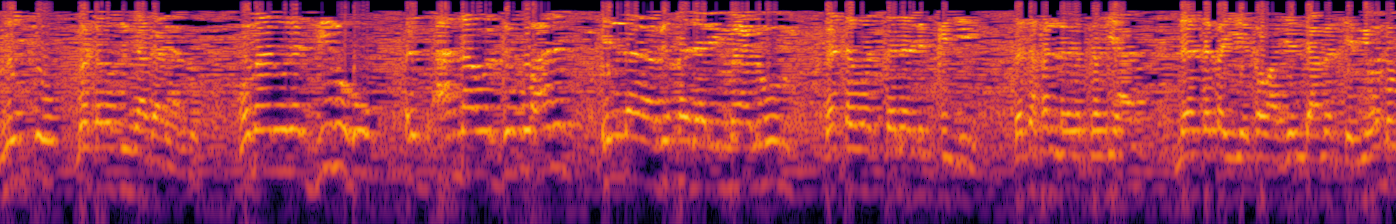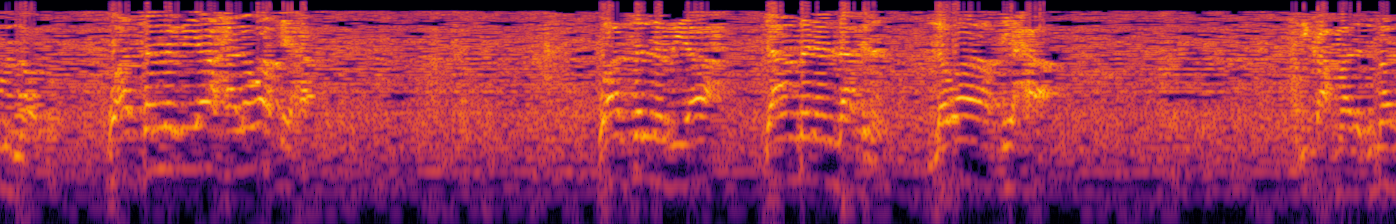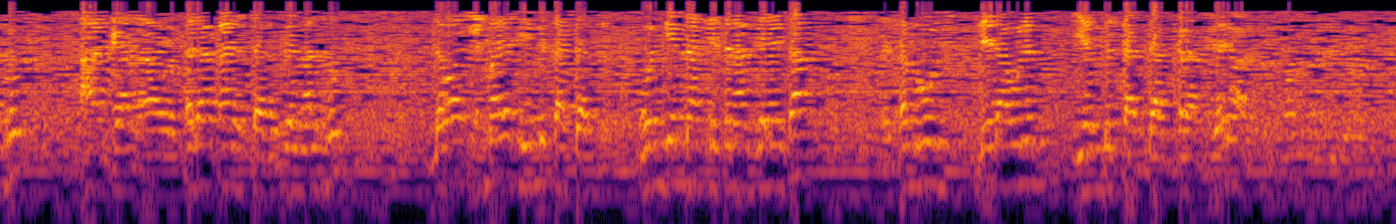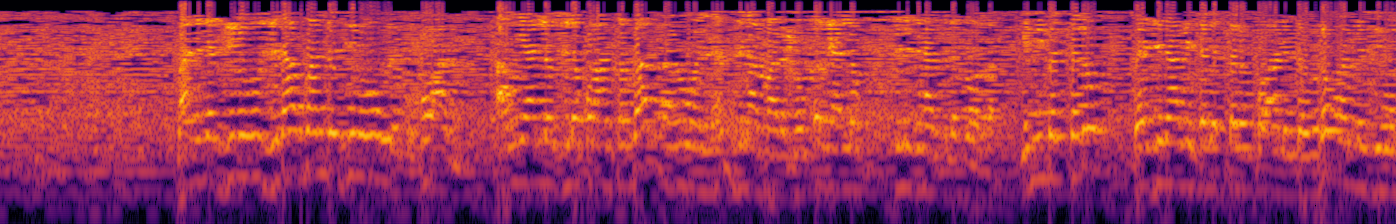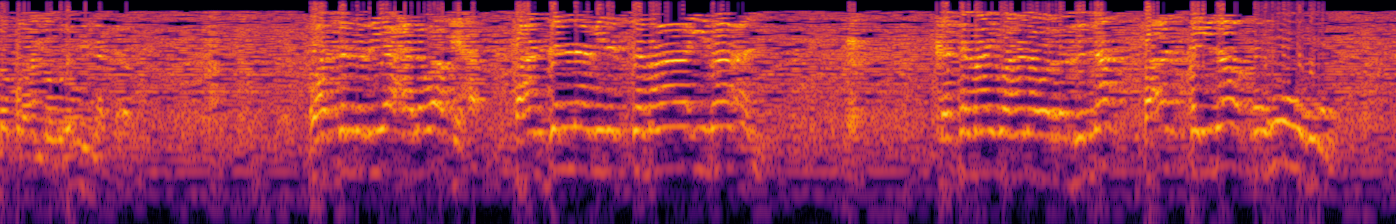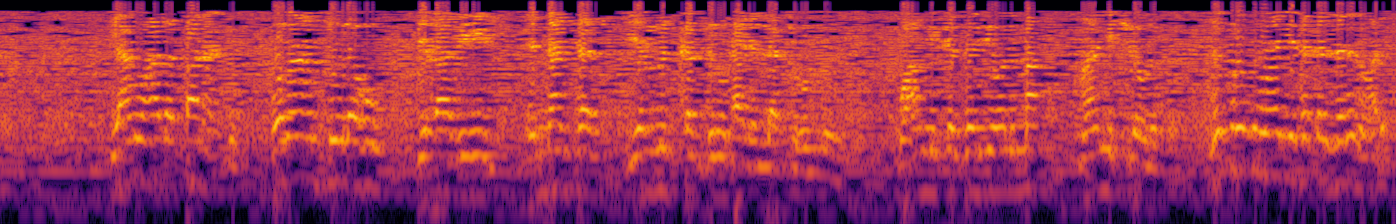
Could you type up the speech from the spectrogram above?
ምንጩ መሰረቱ እኛ ጋር ያለው። ወማ ኑነዚሉሁ አናወርድም ቁርአንን ኢላ ቢቀደር ማዕሉም በተወሰነ ልክ እንጂ። በተፈለገበት ያህል ለተጠየቀው አጀንዳ መልስ የሚሆን ነው የምናወርደው وأرسلنا الرياح لواقح وأرسلنا الرياح دامنا لاكنا لواقح ኒካህ ማለት ማለት ነው ሰዳቃን ስታደርገን ማለት ነው ለዋቂሕ ማለት የምታዳስር ወንዴና ሴትን አገናኝታ ተምሩን ሌላውንም የምታዳቅራገን ማለት ነው ማንነዝሉሁ ዝናብ ማንነዝሉሁ ቁርአን አሁን ያለው ስለ ቁርአን ተብሏል አሁንም ዝናብ ማለት ነው ቅር ያለው ስለ ዝናብ ስለተወራ የሚመሰለው በዝናብ የተመሰለው ቁርአን ነው ብለው አንነዝሉ ለቁርአን ነው ብለው ይናገራሉ وأرسلنا الرياح لواقح فأنزلنا من السماء ماء كسماء وهنا وردنا فأسقيناكموه ያን ውሃ ጠጣ ናቸው ወማ አንቱም ለሁ ቢቃዚኒን እናንተ የምትከዝኑት አይደላችሁም። ውሃ የሚከዘን ቢሆንማ ማን ይችለው ነበር ዘንድሮ ግን ውሃ እየተከዘነ ነው ማለት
